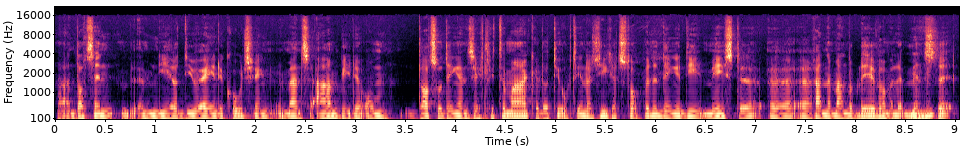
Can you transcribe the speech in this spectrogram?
Nou, en dat zijn manieren die wij in de coaching mensen aanbieden om dat soort dingen inzichtelijk te maken. Dat die ook de energie gaat stoppen in de dingen die het meeste uh, rendement opleveren, maar het minste mm -hmm.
